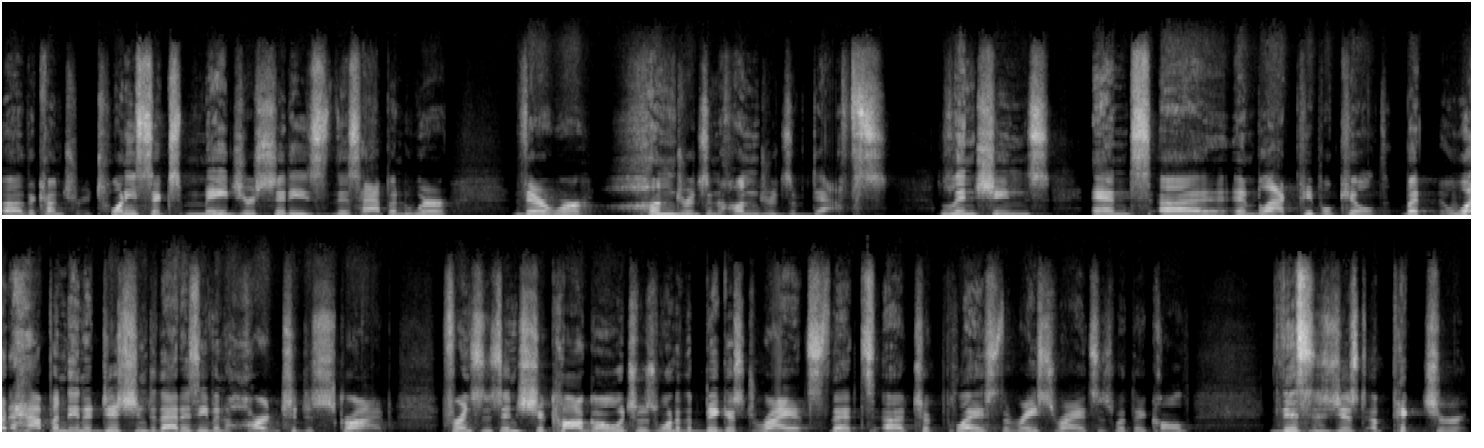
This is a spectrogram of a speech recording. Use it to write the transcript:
uh, the country. 26 major cities this happened where there were hundreds and hundreds of deaths, lynchings, and, uh, and black people killed. But what happened in addition to that is even hard to describe. For instance, in Chicago, which was one of the biggest riots that uh, took place, the race riots is what they called, this is just a picture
